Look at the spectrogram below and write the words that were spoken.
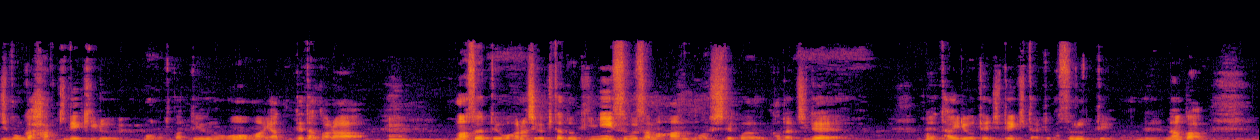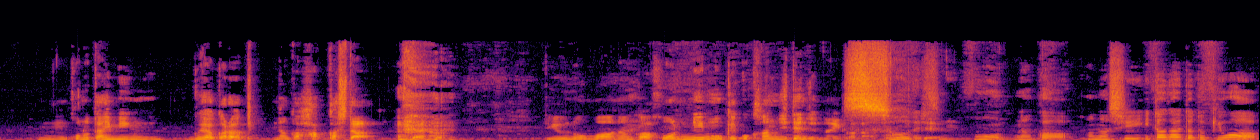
自分が発揮できるものとかっていうのを、まあやってたから、うんまあそうやってお話が来た時にすぐさま反応してこう形で、ね、大量展示できたりとかするっていうのはね、なんか、うん、このタイミングやからなんか発火したみたいな、っていうのはなんか本人も結構感じてんじゃないかなとそう。ですね。もうなんか話いただいたときは、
